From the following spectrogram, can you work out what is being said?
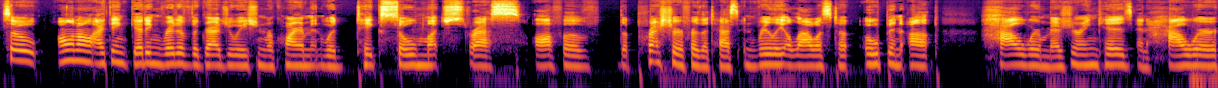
So, all in all, I think getting rid of the graduation requirement would take so much stress off of the pressure for the test and really allow us to open up how we're measuring kids and how we're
